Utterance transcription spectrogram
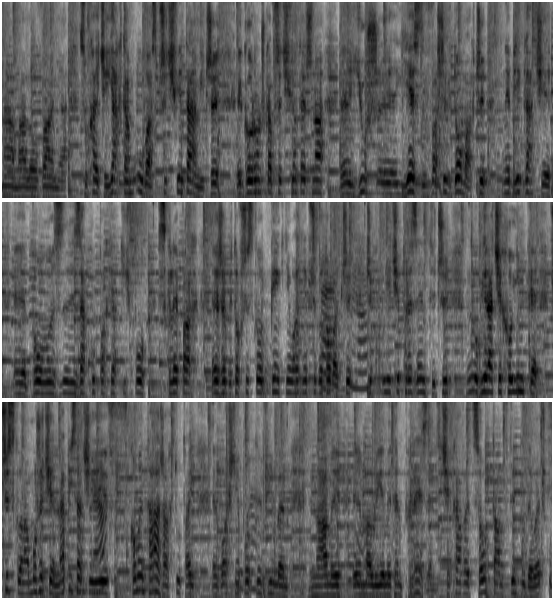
namalowania. Słuchajcie, jak tam u Was przed świętami? Czy gorączka przedświąteczna e, już e, jest w Waszych domach? Czy biegacie e, po z, zakupach jakichś, po sklepach, e, żeby to wszystko pięknie, ładnie przygotować? Tak, czy, no. czy kupujecie prezenty? Czy ubieracie choinkę? Wszystko nam możecie napisać Dobra. e, w komentarzach tutaj e, właśnie pod tym filmem. No a my e, malujemy ten prezent. Ciekawe, co tam w tym pudełeczku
